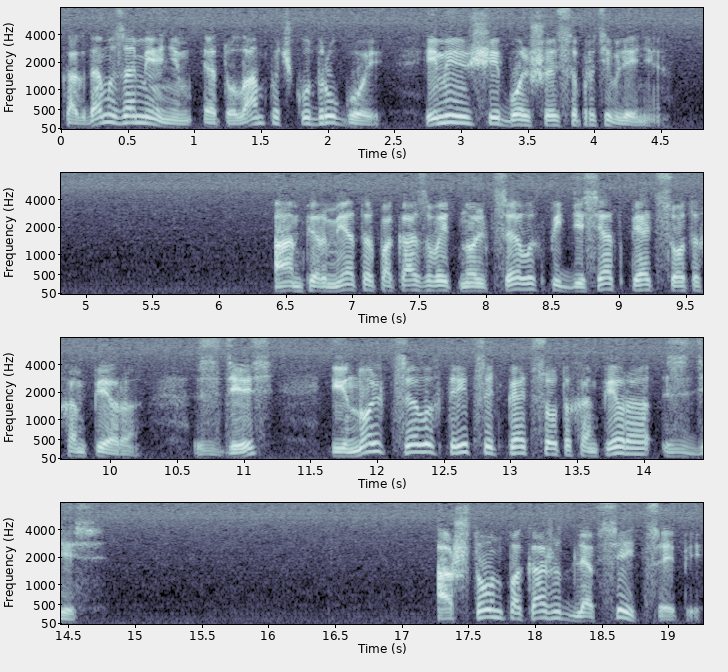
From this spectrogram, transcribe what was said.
когда мы заменим эту лампочку другой, имеющей большее сопротивление. Амперметр показывает 0,55 ампера здесь и 0,35 ампера здесь. А что он покажет для всей цепи?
